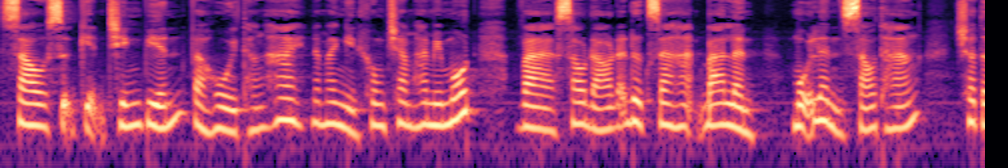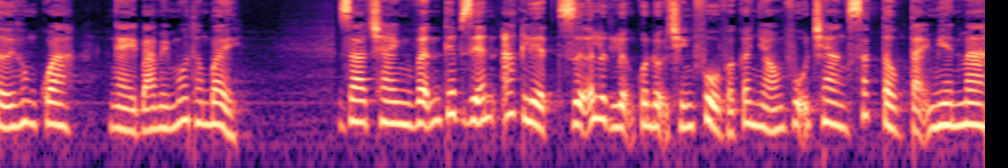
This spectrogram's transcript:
sau sự kiện chính biến vào hồi tháng 2 năm 2021 và sau đó đã được gia hạn 3 lần, mỗi lần 6 tháng, cho tới hôm qua, ngày 31 tháng 7. Giao tranh vẫn tiếp diễn ác liệt giữa lực lượng quân đội chính phủ và các nhóm vũ trang sắc tộc tại Myanmar.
